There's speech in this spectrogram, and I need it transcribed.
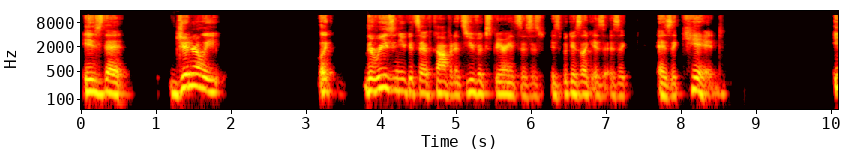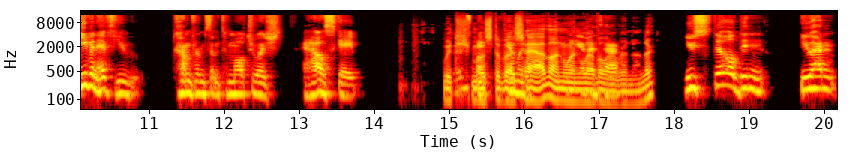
is that generally, like the reason you could say with confidence you've experienced this is, is because like as, as a as a kid, even if you come from some tumultuous hellscape, which most of us have on one level or another, you still didn't, you hadn't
